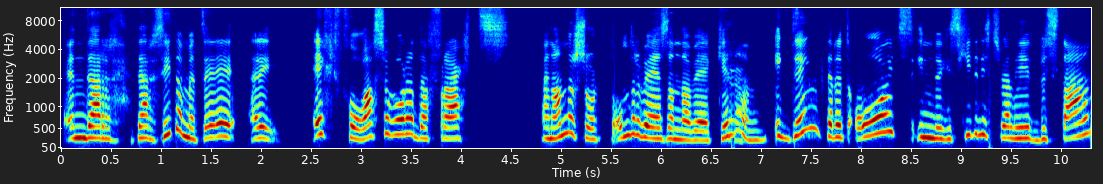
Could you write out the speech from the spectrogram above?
en daar, daar zit hem het. Hè. Allee, echt volwassen worden, dat vraagt een ander soort onderwijs dan dat wij kennen. Ik denk dat het ooit in de geschiedenis wel heeft bestaan.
